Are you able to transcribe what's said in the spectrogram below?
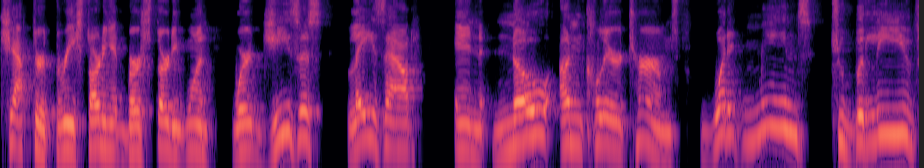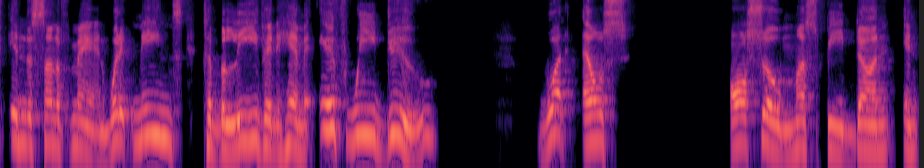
chapter three, starting at verse thirty-one, where Jesus lays out in no unclear terms what it means to believe in the Son of Man, what it means to believe in Him. If we do, what else also must be done in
